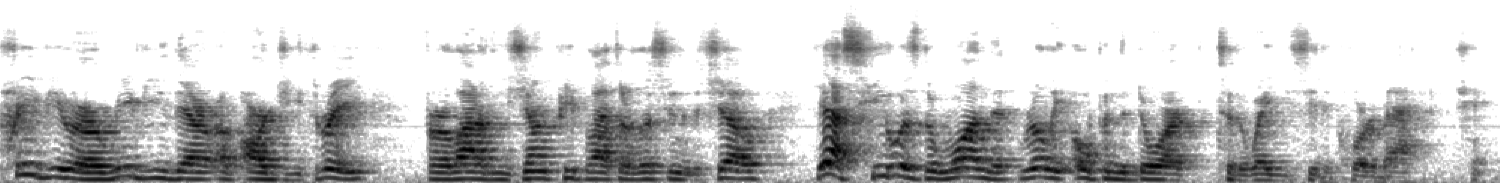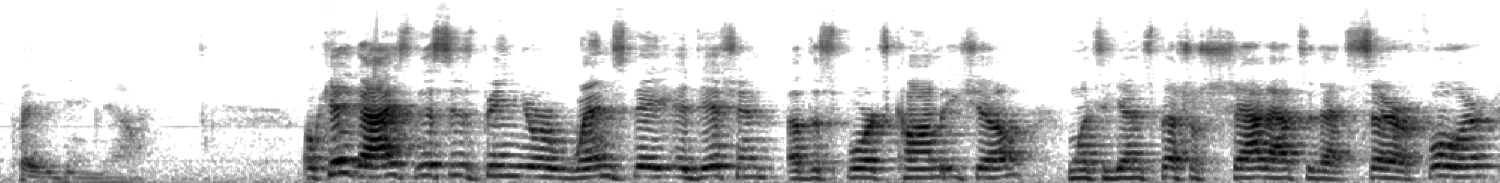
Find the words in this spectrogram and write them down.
preview or review there of RG3 for a lot of these young people out there listening to the show. Yes, he was the one that really opened the door to the way you see the quarterback play the game now. Okay, guys, this has been your Wednesday edition of the Sports Comedy Show. Once again, special shout out to that Sarah Fuller.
